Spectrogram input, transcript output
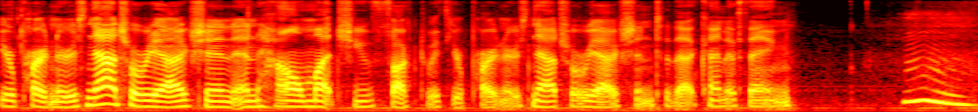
your partner's natural reaction and how much you've fucked with your partner's natural reaction to that kind of thing I'm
